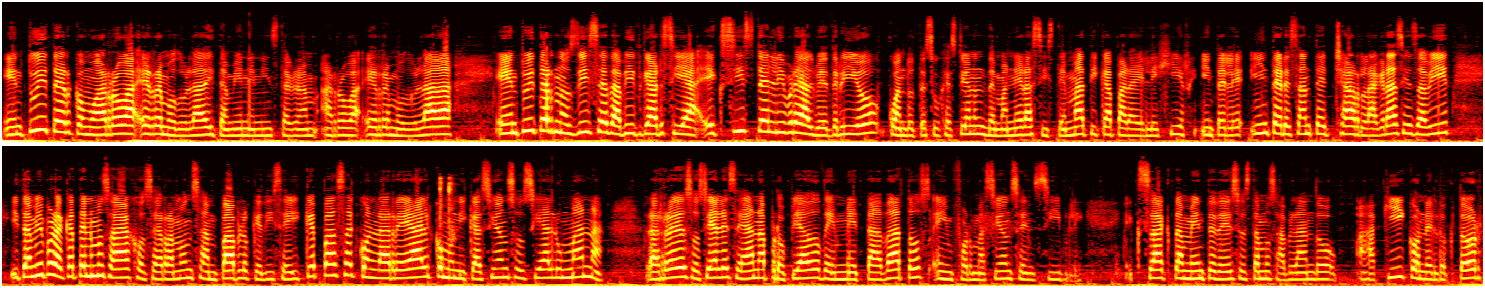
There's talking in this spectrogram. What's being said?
en Twitter como arroba R modulada y también en Instagram arroba R modulada. En Twitter nos dice David García, existe libre albedrío cuando te sugestionan de manera sistemática para elegir. interesante charla. Gracias David. Y también por acá tenemos a José Ramón San Pablo que dice, ¿y qué pasa con la real comunicación social humana. Las redes sociales se han apropiado de metadatos e información sensible. Exactamente de eso estamos hablando aquí con el doctor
